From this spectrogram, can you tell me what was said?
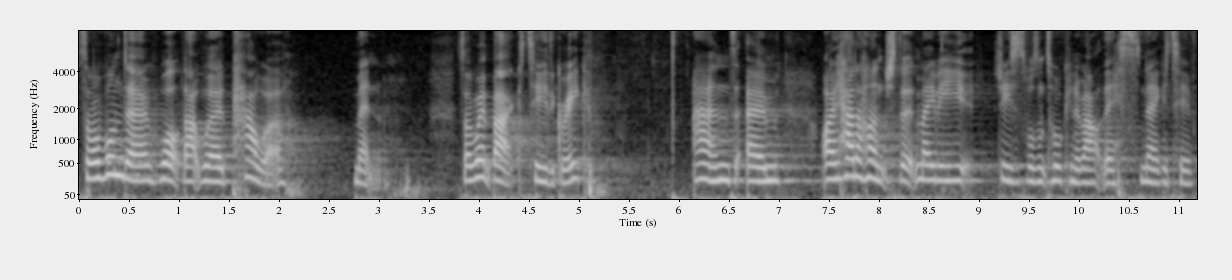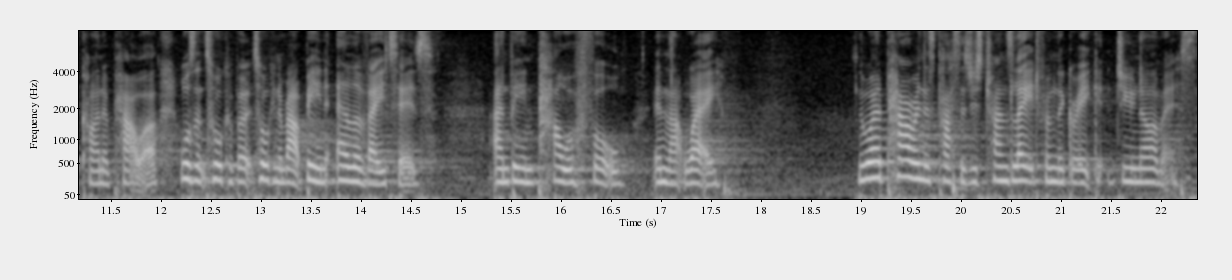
So I wonder what that word power meant. So I went back to the Greek, and um, I had a hunch that maybe Jesus wasn't talking about this negative kind of power, wasn't talk about, talking about being elevated and being powerful in that way. The word power in this passage is translated from the Greek dunamis,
